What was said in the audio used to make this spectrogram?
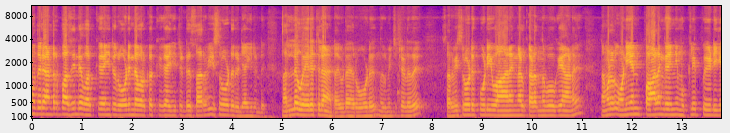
മുതൽ അണ്ടർപാസിന്റെ വർക്ക് കഴിഞ്ഞിട്ട് റോഡിന്റെ വർക്കൊക്കെ കഴിഞ്ഞിട്ടുണ്ട്. സർവീസ് റോഡ് റെഡിയാക്കിയിട്ടുണ്ട് നല്ല ഉയരത്തിലാണ് കേട്ടോ ഇവിടെ റോഡ് നിർമ്മിച്ചിട്ടുള്ളത്. സർവീസ് റോഡ് കൂടി വാഹനങ്ങൾ കടന്നു പോവുകയാണ്. നമ്മൾ ഒണിയൻ പാലം കഴിഞ്ഞ് മുക്ലിപ്പീടിക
